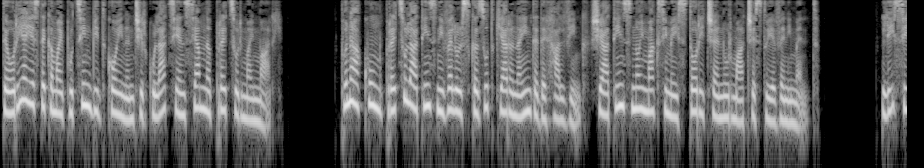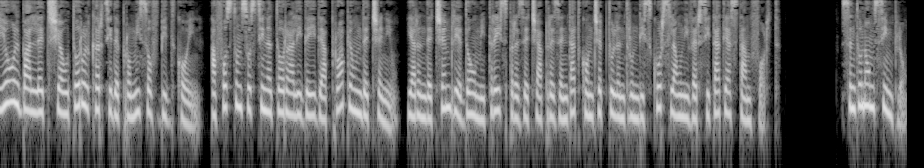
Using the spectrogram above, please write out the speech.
Teoria este că mai puțin Bitcoin în circulație înseamnă prețuri mai mari. Până acum, prețul a atins nivelul scăzut chiar înainte de halving și a atins noi maxime istorice în urma acestui eveniment. Lee, CEO-ul Ballet și autorul cărții de Promise of Bitcoin, a fost un susținător al ideii de aproape un deceniu, iar în decembrie 2013 a prezentat conceptul într-un discurs la Universitatea Stanford. Sunt un om simplu.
